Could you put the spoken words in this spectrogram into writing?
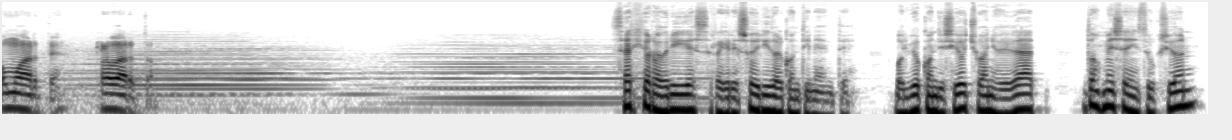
o muerte. Roberto. Sergio Rodríguez regresó herido al continente. Volvió con 18 años de edad, dos meses de instrucción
